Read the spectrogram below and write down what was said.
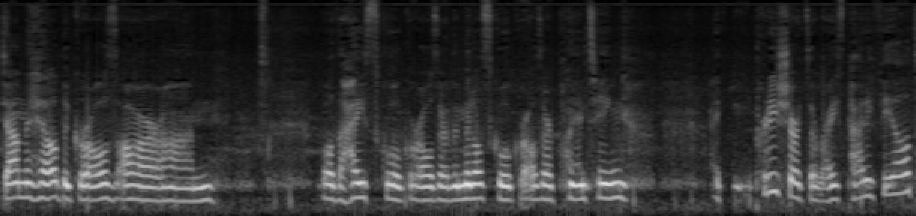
Down the hill, the girls are, um, well, the high school girls or the middle school girls are planting, I'm pretty sure it's a rice paddy field.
